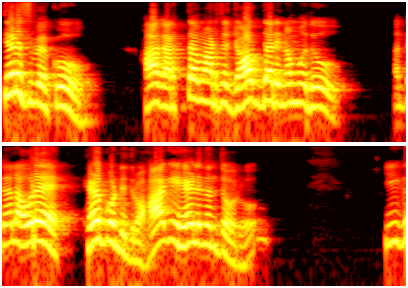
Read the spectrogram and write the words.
ತಿಳಿಸ್ಬೇಕು. ಹಾಗೆ ಅರ್ಥ ಮಾಡಿಸೋ ಜವಾಬ್ದಾರಿ ನಮ್ಮದು ಅಂತೆಲ್ಲ ಅವರೇ ಹೇಳ್ಕೊಂಡಿದ್ರು. ಹಾಗೆ ಹೇಳಿದಂಥವ್ರು, ಈಗ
